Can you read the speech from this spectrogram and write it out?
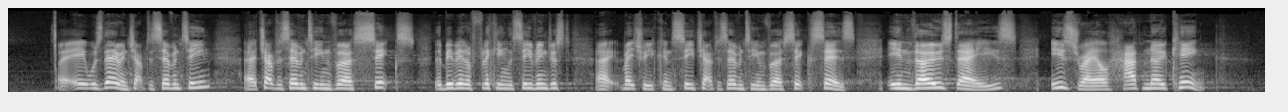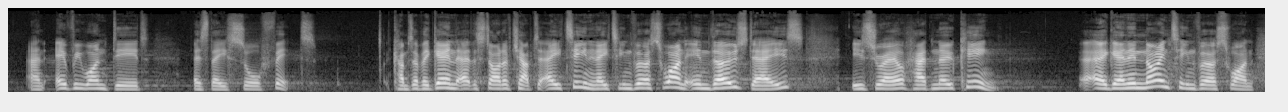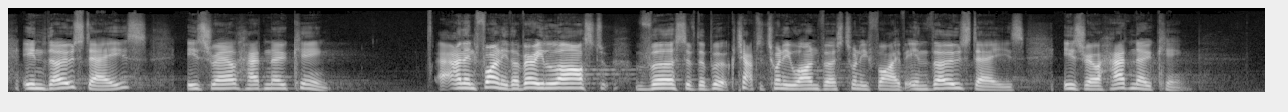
It was there in chapter 17. Uh, chapter 17, verse 6. There'll be a bit of flicking this evening. Just uh, make sure you can see chapter 17, verse 6 says, In those days, Israel had no king, and everyone did as they saw fit. It comes up again at the start of chapter 18, in 18, verse 1. In those days, Israel had no king. Again in 19, verse 1. In those days, Israel had no king. And then finally, the very last verse of the book, chapter 21, verse 25. In those days, Israel had no king.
